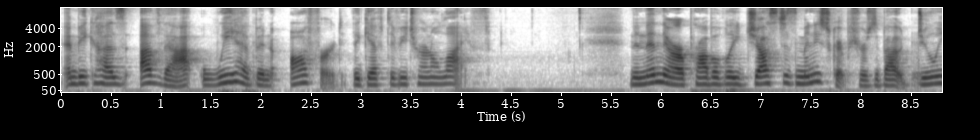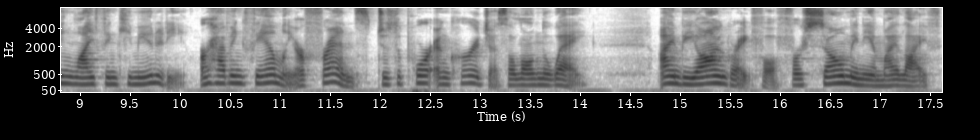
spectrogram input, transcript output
And because of that, we have been offered the gift of eternal life. And then there are probably just as many scriptures about doing life in community or having family or friends to support and encourage us along the way. I'm beyond grateful for so many in my life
